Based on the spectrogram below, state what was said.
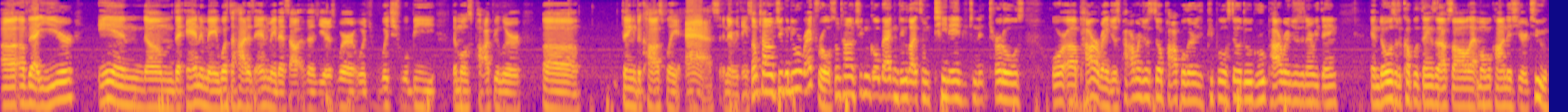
uh, of that year and um, the anime, what's the hottest anime that's out this year, where which which will be the most popular uh, thing to cosplay as and everything. Sometimes you can do a retro. Sometimes you can go back and do like some Teenage Mutant Turtles or uh, Power Rangers. Power Rangers still popular. People still do group Power Rangers and everything. And those are a couple of things that I saw at MomoCon this year too.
